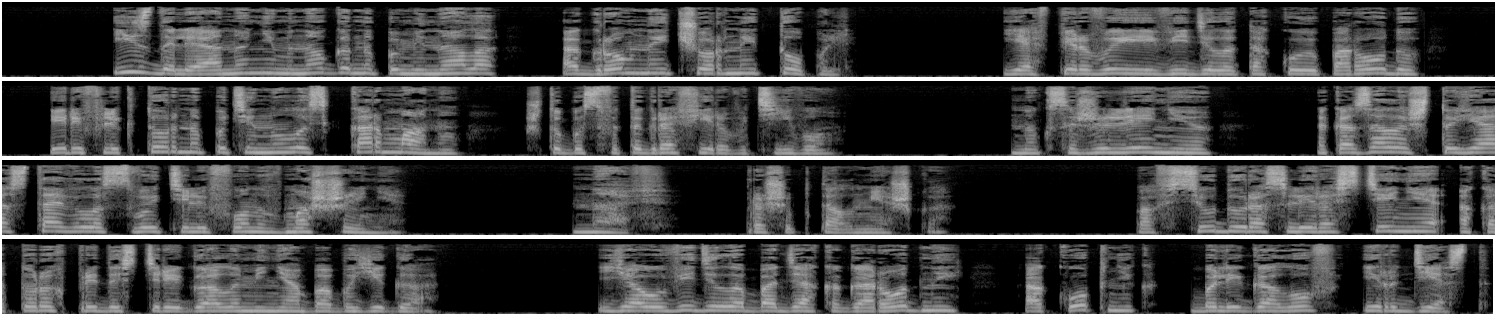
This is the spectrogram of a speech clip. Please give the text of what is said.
Издали оно немного напоминало огромный черный тополь. Я впервые видела такую породу и рефлекторно потянулась к карману, чтобы сфотографировать его. Но, к сожалению, оказалось, что я оставила свой телефон в машине. «Навь», — прошептал Мешка. Повсюду росли растения, о которых предостерегала меня Баба-Яга. Я увидела бодяк огородный, окопник, болиголов и рдест.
